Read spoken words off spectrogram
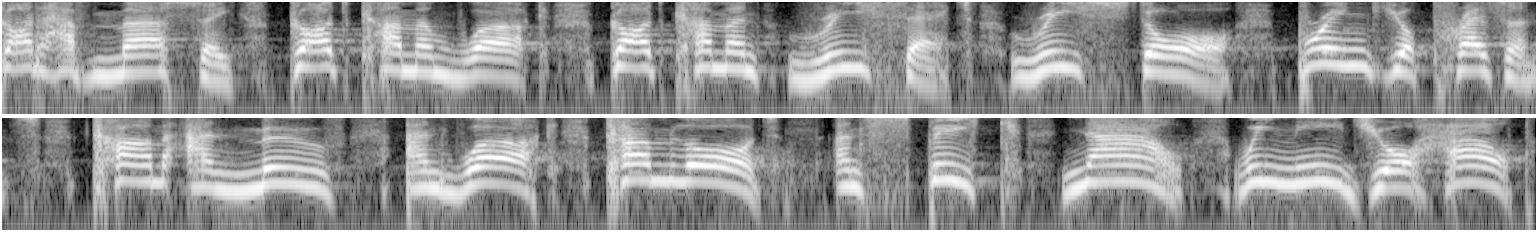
God have mercy. God come and work. God come and reset, restore. Bring your presence. Come and move and work. Come, Lord, and speak now. We need your help.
